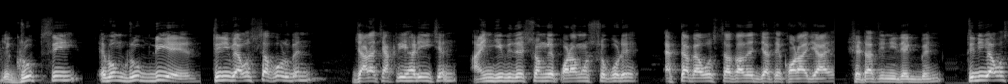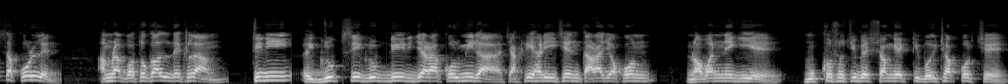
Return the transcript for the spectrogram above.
যে গ্রুপ সি এবং গ্রুপ ডি এর তিনি ব্যবস্থা করবেন। যারা চাকরি হারিয়েছেন, আইনজীবীদের সঙ্গে পরামর্শ করে একটা ব্যবস্থা তাদের যাতে করা যায়, সেটা তিনি দেখবেন। তিনি ব্যবস্থা করলেন। আমরা গতকাল দেখলাম, তিনি ওই গ্রুপ সি গ্রুপ ডির যারা কর্মীরা চাকরি হারিয়েছেন, তারা যখন নবান্নে গিয়ে মুখ্য সচিবের সঙ্গে একটি বৈঠক করছে।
